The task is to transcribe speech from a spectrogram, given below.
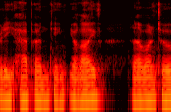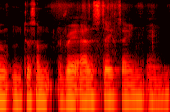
really happened in your life, and I want to um, do some realistic thing in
